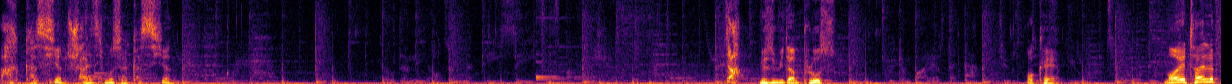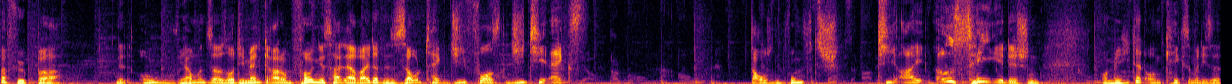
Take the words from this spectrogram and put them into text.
Ach, kassieren. Scheiße, ich muss ja kassieren. Ja, wir sind wieder im Plus. Okay. Neue Teile verfügbar. Ne, oh, wir haben unser Sortiment gerade um folgendes Teil erweitert. Eine Zotac GeForce GTX 1050 Ti OC Edition. Und oh, mir geht das auch im Keks immer diese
